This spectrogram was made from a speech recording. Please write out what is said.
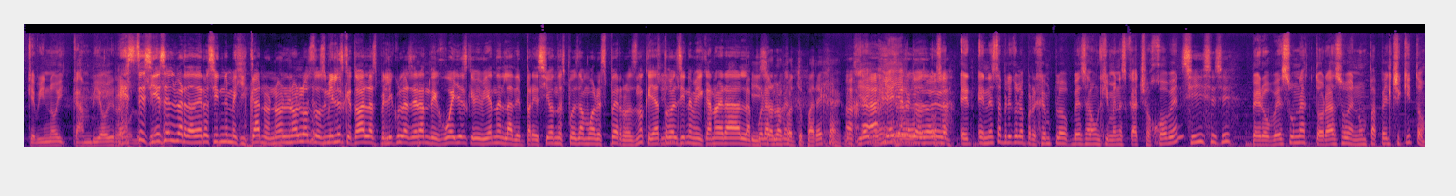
claro. que vino y cambió y revolucionó. Este sí es el verdadero cine mexicano, ¿no? No los 2000 que todas las películas eran de güeyes que vivían en la depresión después de Amores Perros, ¿no? Que ya todo el cine mexicano era la Y pura... solo con tu pareja. güey. Ajá. Y hay, y hay Ajá. actores- o sea, en, en esta película, por ejemplo, ves a un Jiménez Cacho joven, Sí, sí, sí. pero ves un actorazo en un papel chiquito.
